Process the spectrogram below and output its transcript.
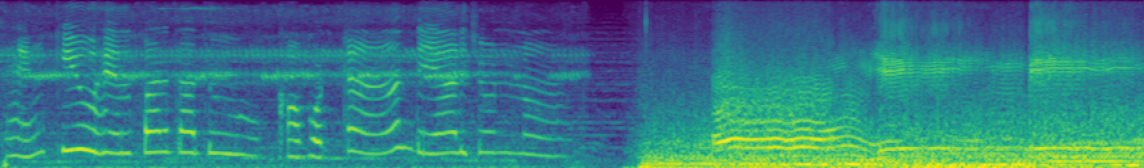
থ্যাংক ইউ হেল্পার দাদু। খবরটা দেওয়ার জন্য। ওম হিং বিং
